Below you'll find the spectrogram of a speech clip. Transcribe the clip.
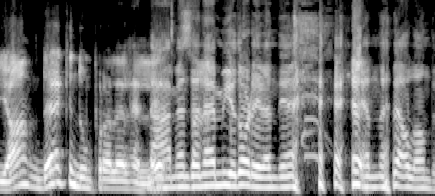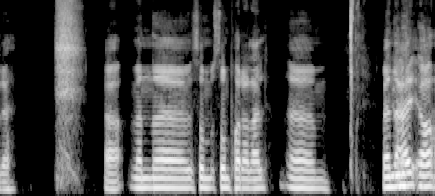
Ja, det er ikke en dum parallell heller. Nei, men den er mye dårligere enn, de, enn alle andre. Ja, men uh, som, som parallell. Um, men nei, ja.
